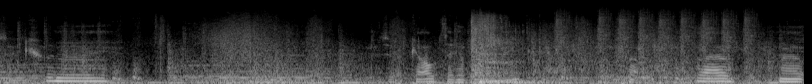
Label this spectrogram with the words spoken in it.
So couldn't I? There's a gold thing above me. Fuck. Hello? No.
